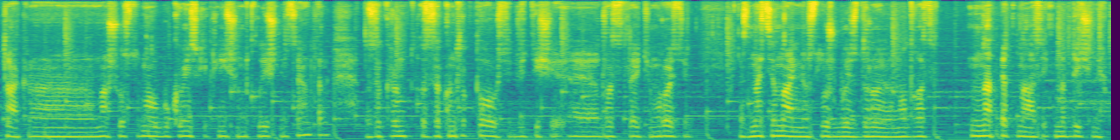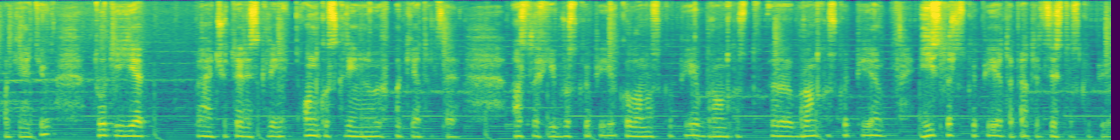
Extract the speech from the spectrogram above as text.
Так, е, наша установа Буковинський клінічний онкологічний центр закон- законтрактувався у 2023 році з Національною службою здоров'я на 20 на 15 медичних пакетів. Тут є 4 скрін... онкоскрінінгових пакети: це астрофіброскопія, колоноскопія, е, бронхоскопія, гістероскопія та п'ята цистоскопія.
